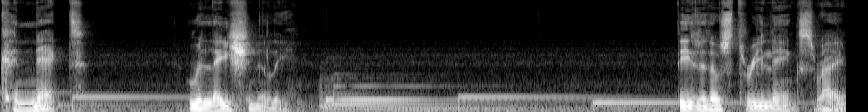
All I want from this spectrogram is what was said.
connect relationally. These are those three links, right?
